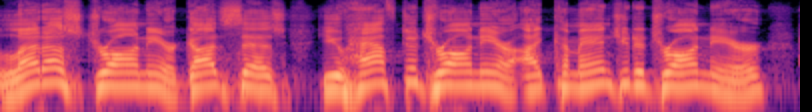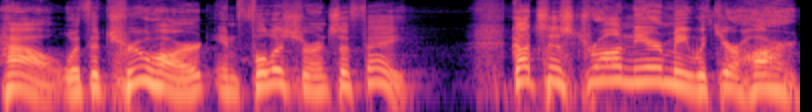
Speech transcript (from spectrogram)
Let us draw near. God says, You have to draw near. I command you to draw near. How? With a true heart in full assurance of faith. God says, Draw near me with your heart.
